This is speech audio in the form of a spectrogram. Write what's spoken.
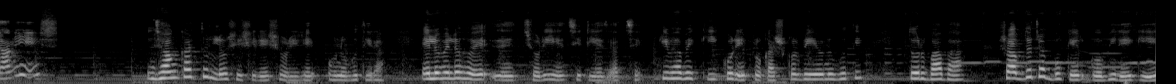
জানিস? ঝংকার তুলল শিশিরের শরীরে অনুভূতিরা। এলোমেলো হয়ে ছড়িয়ে ছিটিয়ে যাচ্ছে। কীভাবে কি করে প্রকাশ করবে এই অনুভূতি? তোর বাবা শব্দটা বুকের গভীরে গিয়ে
